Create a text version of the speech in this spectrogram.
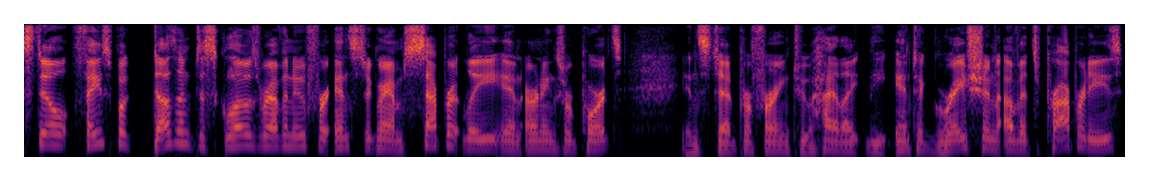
Still, Facebook doesn't disclose revenue for Instagram separately in earnings reports, instead, preferring to highlight the integration of its properties,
